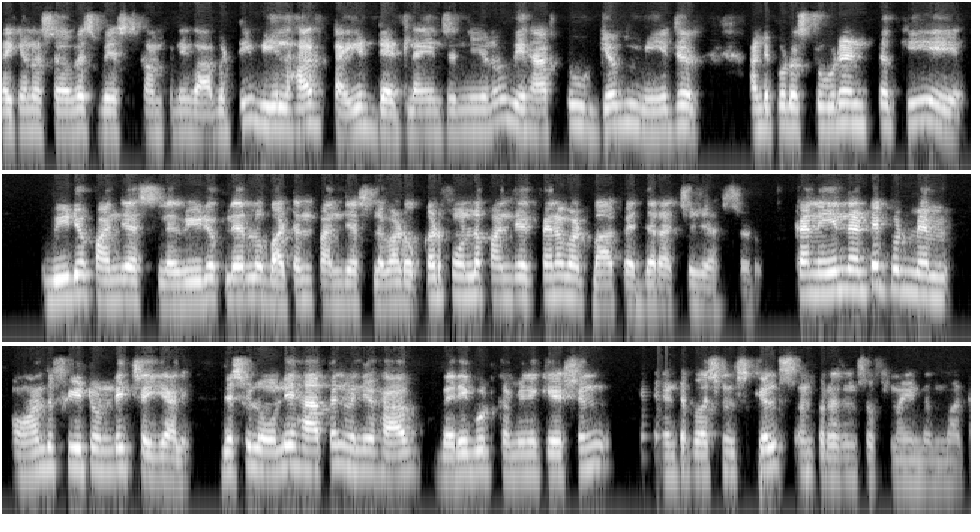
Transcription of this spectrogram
like you know service based company కాబట్టి we'll have tight deadlines and you know we have to give major అంటే ఇప్పుడు స్టూడెంట్కి వీడియో పని చేస్తలేదు వీడియో ప్లేయర్లో బటన్ పని చేస్తలేదు వాడు ఒక్కడి ఫోన్లో పని చేయకపోయినా వాడు బాగా పెద్ద రచ్చ చేస్తాడు. కానీ ఏంటంటే ఇప్పుడు మేము ఆన్ ది ఫీట్ ఉండి చెయ్యాలి. This will only happen when you have very good communication interpersonal skills and presence of mind అనమాట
